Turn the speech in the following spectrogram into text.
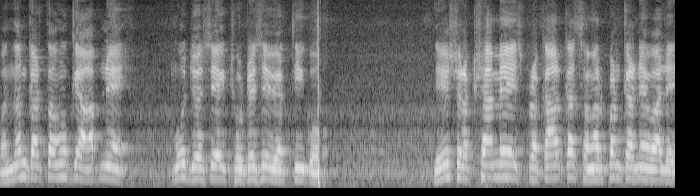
वंदन करता हूँ कि आपने मुझ जैसे एक छोटे से व्यक्ति को देश रक्षा में इस प्रकार का समर्पण करने वाले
